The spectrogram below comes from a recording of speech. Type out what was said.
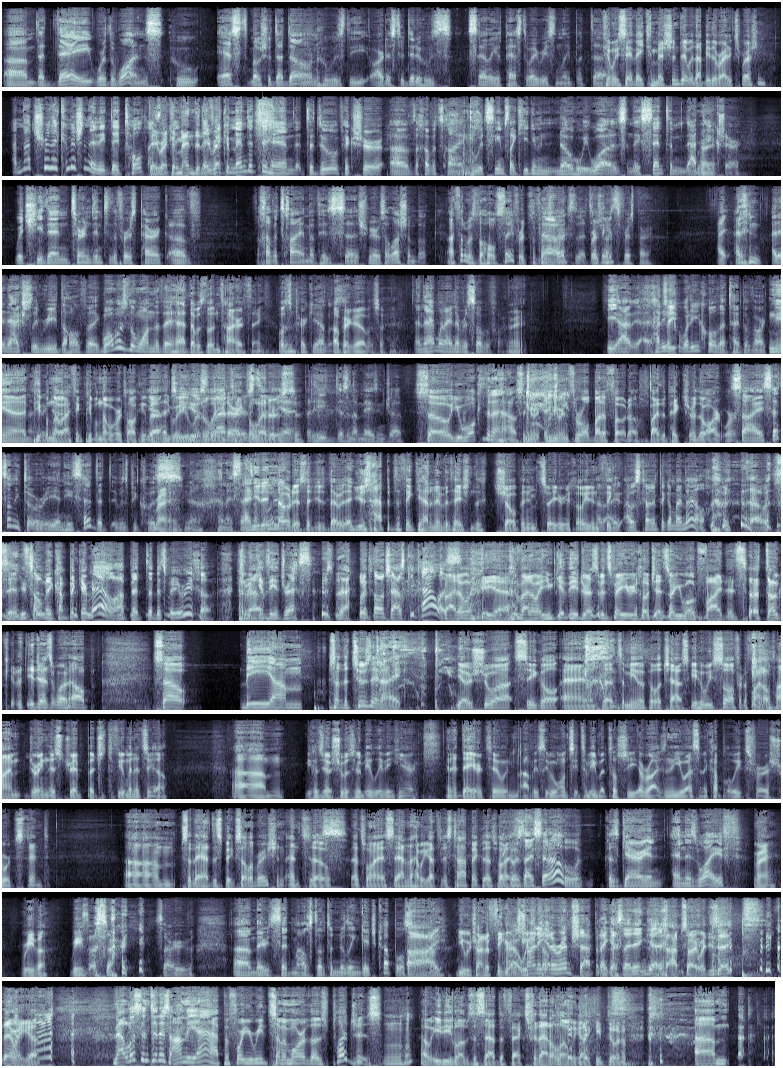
Um, that they were the ones who asked Moshe Dadon, who was the artist who did it, who's sadly has passed away recently. But uh, Can we say they commissioned it? Would that be the right expression? I'm not sure they commissioned it. They, they told. They recommended it They, to him. recommended to him that, to do a picture of the Chofetz Chaim, who it seems like he didn't even know who he was, and they sent him that Right. picture, which he then turned into the first parak of the Chofetz Chaim of his uh, Shmiras Halashon book. I thought it was the whole Sefer. It's the first no, part? it's, it's, I First think part? it's the first parak. I, I didn't. I didn't actually read the whole thing. What was the one that they had that was the entire thing? It was Pirkei Avos. Oh, Pirkei Avos, okay. and that one I never saw before. All right. He, I, how do So you, you- what do you call that type of art? Yeah, I people know. I think people know what we're talking about. where you you literally take the to- letters. yeah, to- but he does an amazing job. so you walk into the house and you're and you're enthralled by the photo, by the picture, the artwork, So I said something to Uri, and he said that it was because Right. you know. And I said, and you didn't notice that you that was, and you just happened to think you had an invitation to show up in the Mitzpe Yericho. You didn't I, think I was coming to pick up my mail. that was it. you told me to come pick your mail up at the Mitzpe Yericho. Should we give the address? That the was- Kolchowski Palace. By the way, yeah. By the way, you give the address of Mitzpe Yericho, are you won't find it. So don't give the address; it won't help. So the um, so the Tuesday night, Yoshua Segal and uh, Tamima Pilichowski, who we saw for the final time during this trip uh, just a few minutes ago, um, because Yoshua is going to be leaving here in a day or two, and obviously we won't see Tamima until she arrives in the U.S. in a couple of weeks for a short stint. Um, so they had this big celebration, and so that's why I say I don't know how we got to this topic. That's why because I said, oh, because Gary and, and his wife, Right. Riva. Riva, sorry, sorry, Riva, um, they said miles to newly engaged couple. So Ah, I, you were trying to figure I out was which trying to get a rim shot, but I guess I didn't get it. I'm sorry, what did you say? there we go. Now listen to this on the app before you read some more of those pledges. Mm-hmm. Oh, Edie loves the sound effects. For that alone, we got to keep doing them. Um,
